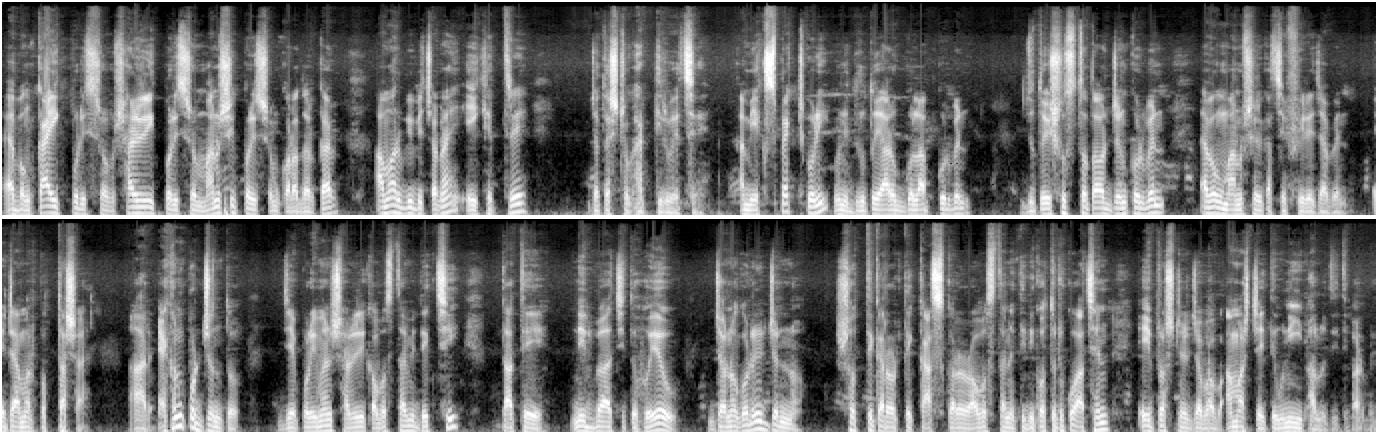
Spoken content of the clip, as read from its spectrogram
এবং কায়িক পরিশ্রম, শারীরিক পরিশ্রম, মানসিক পরিশ্রম করা দরকার, আমার বিবেচনায় এই ক্ষেত্রে যথেষ্ট ঘাটতি রয়েছে। আমি এক্সপেক্ট করি উনি দ্রুতই আরোগ্য লাভ করবেন, দ্রুতই সুস্থতা অর্জন করবেন এবং মানুষের কাছে ফিরে যাবেন। এটা আমার প্রত্যাশা। আর এখন পর্যন্ত যে পরিমাণ শারীরিক অবস্থা আমি দেখছি, তাতে নির্বাচিত হয়েও জনগণের জন্য সত্যিকার অর্থে কাজ করার অবস্থানে তিনি কতটুকু আছেন? এই প্রশ্নের জবাব আমার চাইতে উনিই ভালো দিতে পারবেন।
